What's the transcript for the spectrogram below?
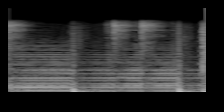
United.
